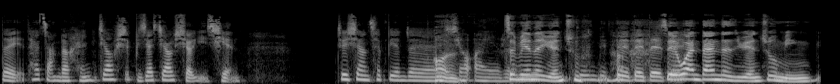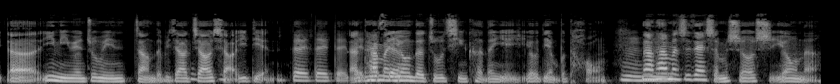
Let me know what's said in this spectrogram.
对，他长得很娇小，比较娇小，以前。就像这边的小矮人，哦，这边的原住民，对对对，对，所以万丹的原住民，呃，印尼原住民长得比较娇小一点，对对对，对，他们用的竹琴可能也有点不同。嗯，那他们是在什么时候使用呢？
